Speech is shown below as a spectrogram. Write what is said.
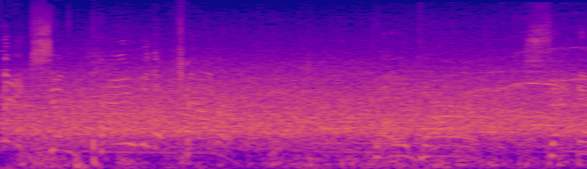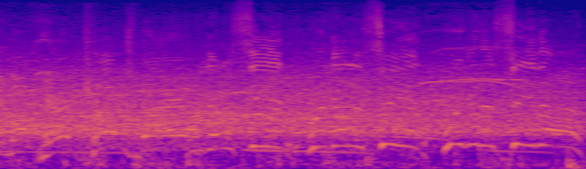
Makes him pay with a counter. Goldberg setting him up. Here it comes, Byron. We're gonna see it. We're gonna see it. We're gonna see that.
